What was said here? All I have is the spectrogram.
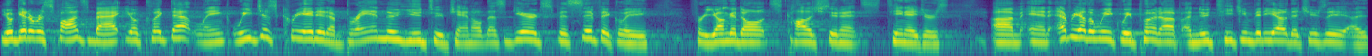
you'll get a response back. You'll click that link. We just created a brand new YouTube channel that's geared specifically for young adults, college students, teenagers. Um, and every other week, we put up a new teaching video that's usually a,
